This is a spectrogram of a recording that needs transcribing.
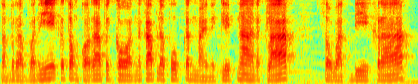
สำหรับวันนี้ก็ต้องขอลาไปก่อนนะครับ แล้วพบกันใหม่ในคลิปหน้านะครับ สวัสดีครับ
